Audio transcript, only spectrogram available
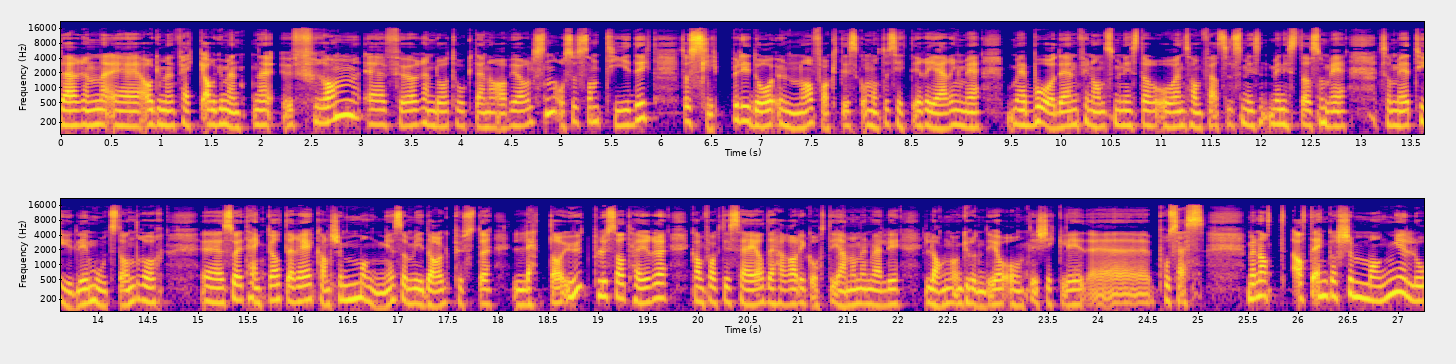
der en eh, argument, fikk argumentene fram før en da tok denne avgjørelsen. Og samtidig så slipper de da unna faktisk å måtte sitte i regjering med, med både en finansminister og en samferdselsminister som er, som er tydelige motstandere. Så jeg tenker at det er kanskje mange som i dag puster letta ut, pluss at Høyre kan kan faktisk si at det her har de gått igjennom en veldig lang og grundig og ordentlig skikkelig eh, prosess. Men at, at engasjementet lå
